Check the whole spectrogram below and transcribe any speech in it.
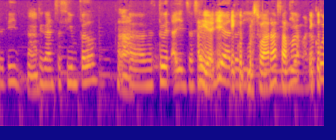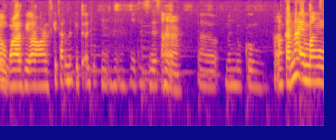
Berarti hmm. dengan sesimpel nah. uh, nge-tweet aja di sosial iya, media atau ikut di, bersuara di sama ikut mempengaruhi orang-orang sekitar udah gitu aja. Hmm, hmm, hmm. itu sudah sangat hmm. uh, mendukung. Uh, karena emang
